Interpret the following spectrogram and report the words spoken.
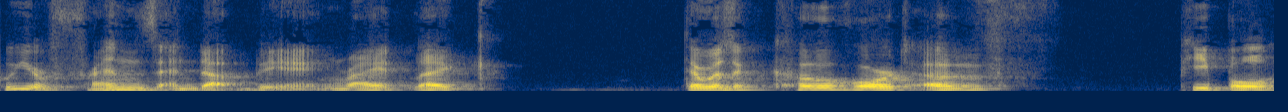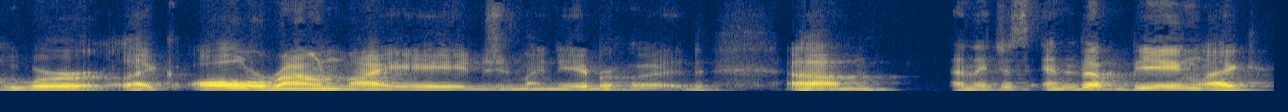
who your friends end up being, right? Like there was a cohort of people who were like all around my age in my neighborhood. Um, and they just ended up being like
